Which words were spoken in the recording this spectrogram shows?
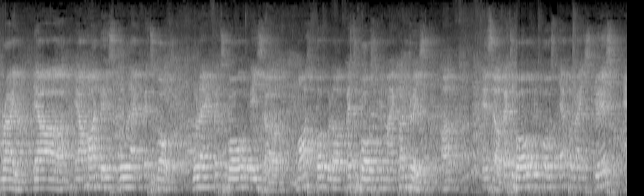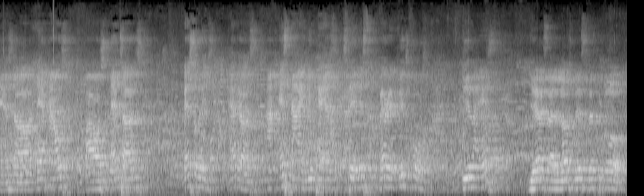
right. They are, they are this Bulan Festival. Bulan Festival is the most popular festival in my country. Uh, it's a festival people decorate streets and uh, their house with lanterns, especially at uh, S9 you can see it's very beautiful. Do you like it? Yes, I love this festival.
